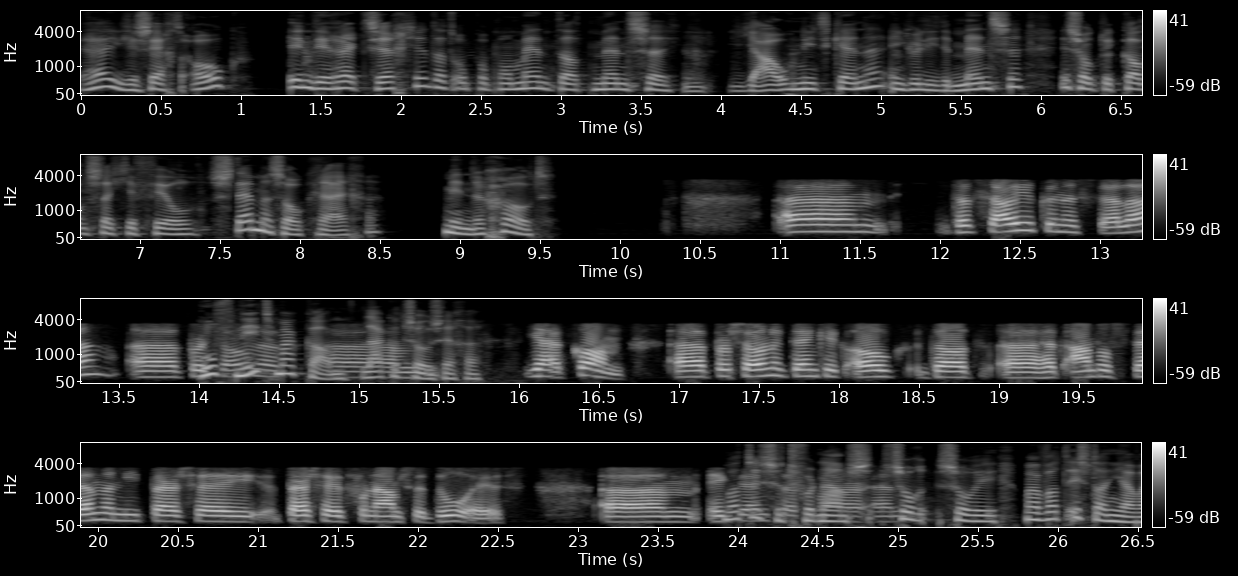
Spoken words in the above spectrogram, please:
hè, je zegt ook, indirect zeg je dat op het moment dat mensen jou niet kennen en jullie de mensen, is ook de kans dat je veel stemmen zal krijgen minder groot. Um, dat zou je kunnen stellen. Hoeft niet, maar kan, laat ik het zo zeggen. Ja, kan. Uh, persoonlijk denk ik ook dat uh, het aantal stemmen niet per se, per se het voornaamste doel is. Um, ik wat denk is het voornaamste? Maar, en... sorry, sorry, maar wat is dan jouw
